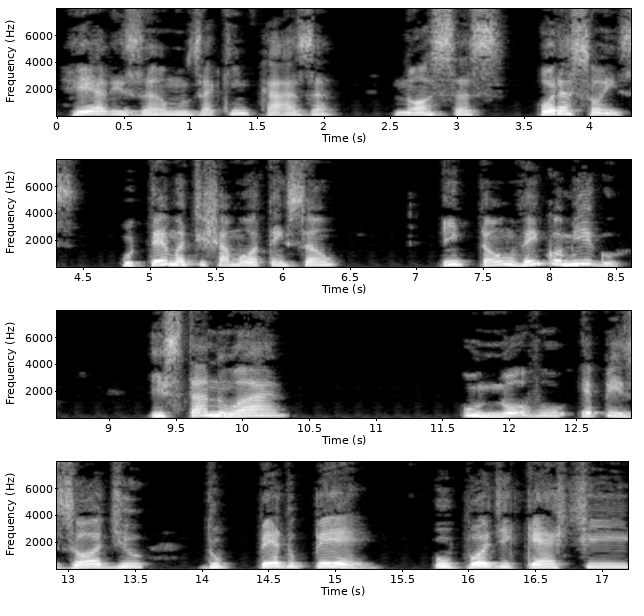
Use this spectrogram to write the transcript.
realizamos aqui em casa nossas orações. O tema te chamou a atenção? Então vem comigo. Está no ar o novo episódio do P do P, o podcast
